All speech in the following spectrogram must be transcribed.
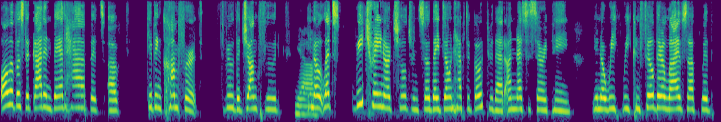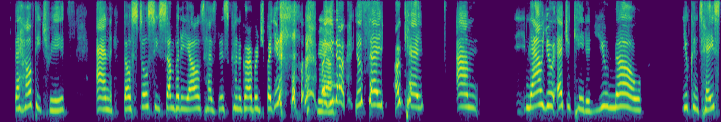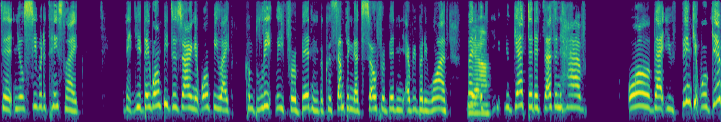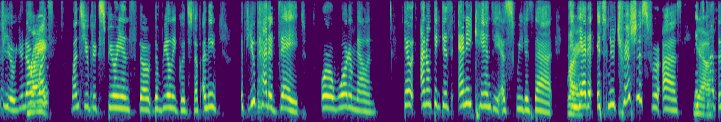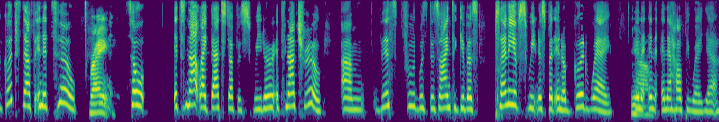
all of us that got in bad habits of giving comfort through the junk food, Yeah. you know, let's retrain our children so they don't have to go through that unnecessary pain. You know, we, we can fill their lives up with the healthy treats and they'll still see somebody else has this kind of garbage, but you know, but you know, you'll say, okay, um, now you're educated, you know, you can taste it and you'll see what it tastes like. They, you, they won't be desiring, it won't be like completely forbidden because something that's so forbidden everybody wants, but Yeah. you, get that it doesn't have all that you think it will give you, you know, Right. once, once you've experienced the, the really good stuff. I mean, if you've had a date or a watermelon, there, I don't think there's any candy as sweet as that. And yet it- it's nutritious for us. It's Yeah. got the good stuff in it too. Right. So it's not like that stuff is sweeter. It's not true. Um, this food was designed to give us plenty of sweetness, but in a good way, in, a, in, in a healthy way. Yeah.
